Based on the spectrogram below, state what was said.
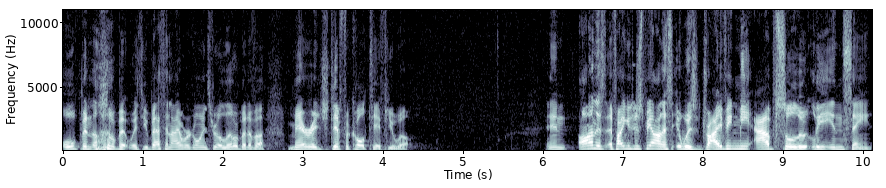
open a little bit with you, Beth and I were going through a little bit of a marriage difficulty, if you will. And honest, if I can just be honest, it was driving me absolutely insane.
